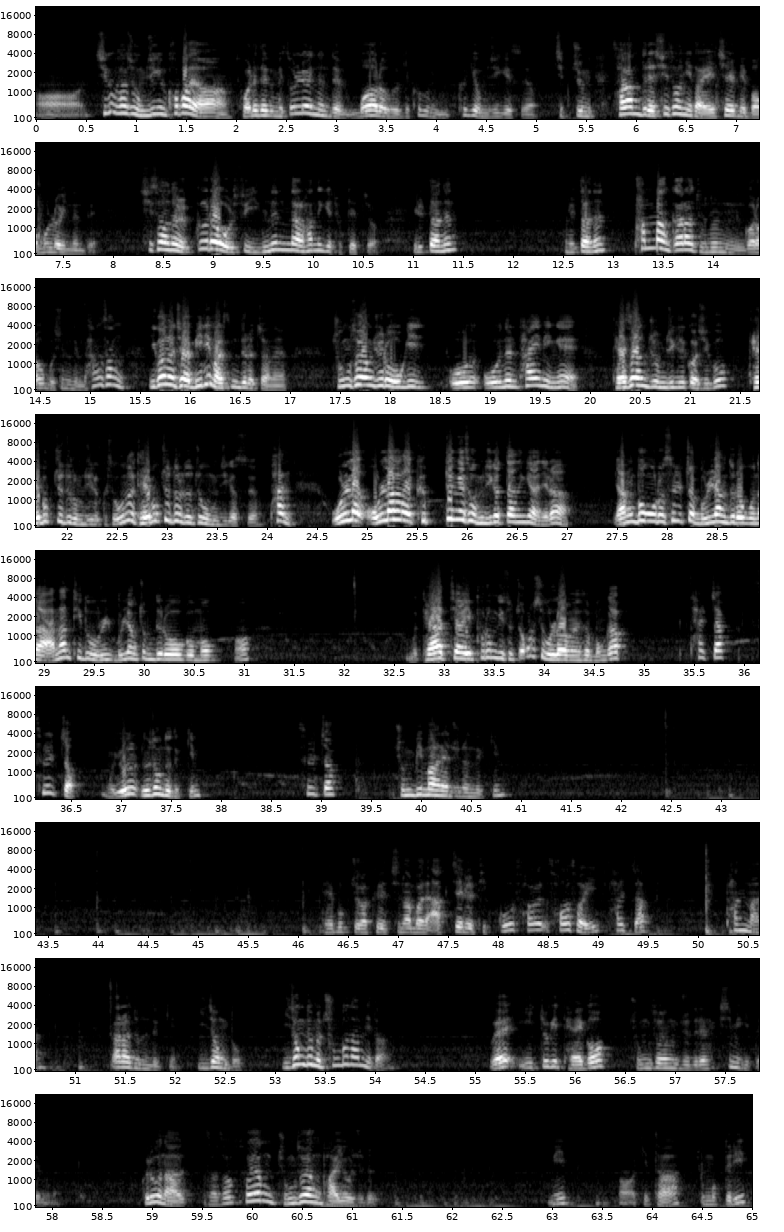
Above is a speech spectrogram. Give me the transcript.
어, 지금 사실 움직임 커봐야 거래 대금이 쏠려 있는데 뭐하러 그렇게 크게, 크게 움직이겠어요. 집중 사람들의 시선이 다 HLB에 머물러 있는데 시선을 끌어올 수 있는 날 하는 게 좋겠죠. 일단은 일단은 판만 깔아두는 거라고 보시면 됩니다. 항상 이거는 제가 미리 말씀드렸잖아요. 중소형주로 오기 오, 오는 타이밍에 대선주 움직일 것이고 대북주들 움직일 것이고 오늘 대북주들도 좀 움직였어요. 판 올라 올라가에 급등해서 움직였다는 게 아니라 양봉으로 슬쩍 물량 들어오거나. 아난티도 울- 물량 좀 들어오고 뭐 어? 뭐 대하티아이 푸른 기술 조금씩 올라오면서 뭔가 살짝 슬쩍 뭐 요, 요 정도 느낌? 슬쩍 준비만 해주는 느낌? 대북주가 그 지난번에 악재를 딛고 서, 서서히 살짝 판만 깔아주는 느낌. 이 정도. 이 정도면 충분합니다. 왜? 이쪽이 대거 중소형주들의 핵심이기 때문에. 그리고 나서서 소형 중소형 바이오주들 및 어, 기타 종목들이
